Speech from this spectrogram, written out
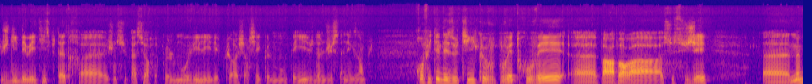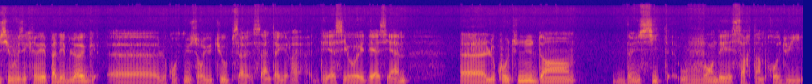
Je dis des bêtises peut-être, euh, je ne suis pas sûr que le mot ville il est plus recherché que le mot pays, je donne juste un exemple. Profitez des outils que vous pouvez trouver euh, par rapport à ce sujet. Euh, même si vous écrivez pas des blogs, le contenu sur YouTube, ça, intègre des SEO et des SEM. Euh, le contenu d'un site où vous vendez certains produits,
